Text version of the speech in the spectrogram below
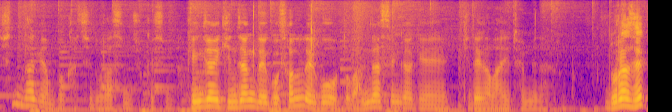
신나게 한번 같이 놀았으면 좋겠습니다. 굉장히 긴장되고 설레고 또 만날 생각에 기대가 많이 됩니다, 여러분. 노란색?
